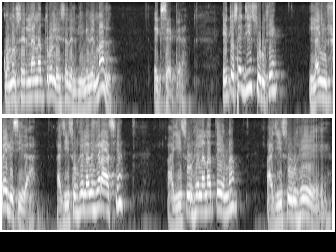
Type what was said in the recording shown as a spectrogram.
conocer la naturaleza del bien y del mal, etc. Entonces allí surge la infelicidad, allí surge la desgracia, allí surge el anatema, allí surge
